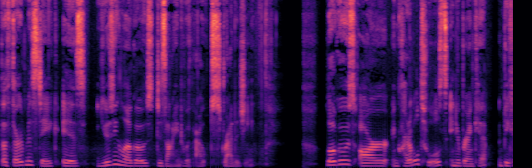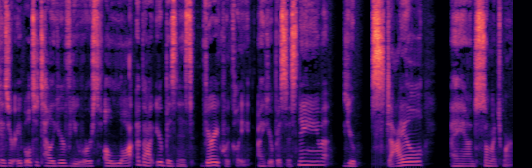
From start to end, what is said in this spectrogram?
The third mistake is using logos designed without strategy. Logos are incredible tools in your brand kit because you're able to tell your viewers a lot about your business very quickly uh, your business name, your style, and so much more.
